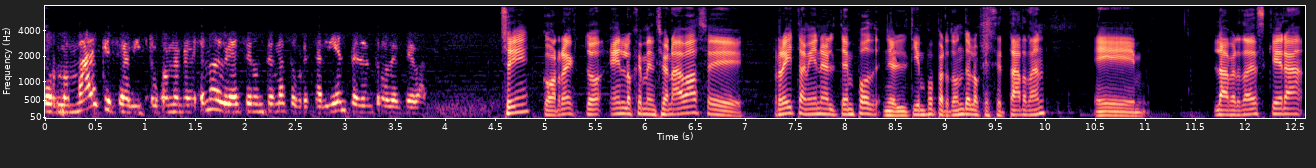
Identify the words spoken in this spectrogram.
por lo mal que se ha visto, cuando en realidad no debería ser un tema sobresaliente dentro del debate. Sí, correcto. En lo que mencionabas, eh, Rey, también el tiempo, el tiempo, perdón, de lo que se tardan. eh, la verdad es que era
